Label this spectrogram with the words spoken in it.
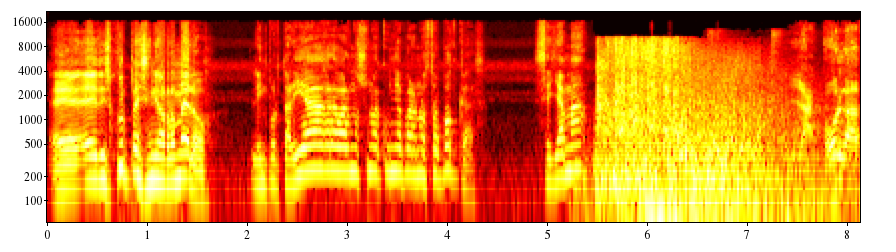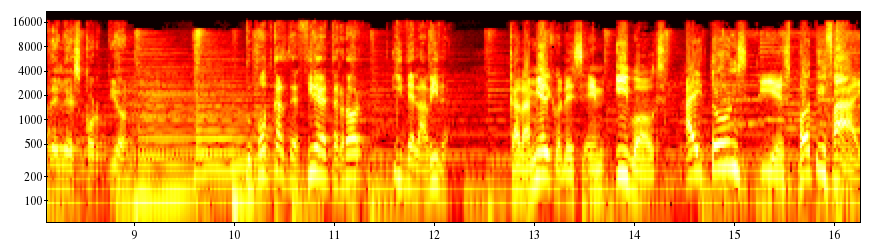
Eh, eh, disculpe, señor Romero. ¿Le importaría grabarnos una cuña para nuestro podcast? Se llama... La cola del escorpión. Tu podcast de cine de terror y de la vida cada miércoles en Evox, iTunes y Spotify.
